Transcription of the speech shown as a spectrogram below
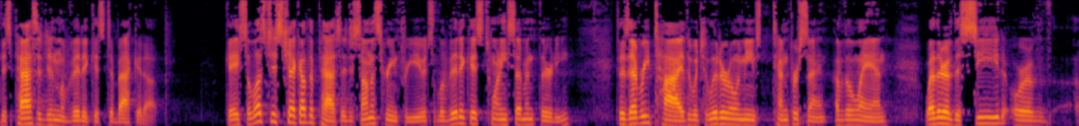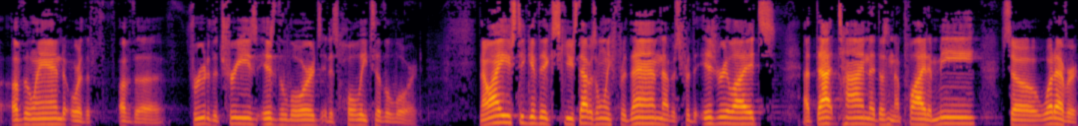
this passage in Leviticus to back it up. Okay, so let's just check out the passage. It's on the screen for you. It's Leviticus 27:30 says every tithe, which literally means 10% of the land, whether of the seed or of, of the land or the, of the fruit of the trees is the Lord's. It is holy to the Lord. Now, I used to give the excuse that was only for them, that was for the Israelites. At that time, that doesn't apply to me, so whatever.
